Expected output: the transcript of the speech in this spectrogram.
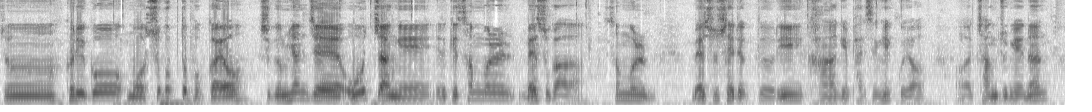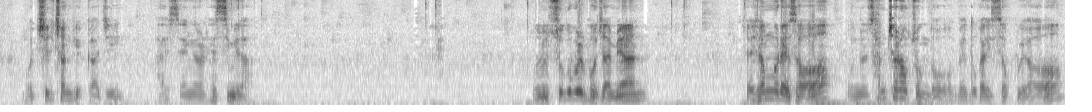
저, 그리고 뭐 수급도 볼까요? 지금 현재 오후장에 이렇게 선물 매수가 선물 매수 세력들이 강하게 발생했고요. 어, 장중에는 뭐 7천 개까지 발생을 했습니다. 오늘 수급을 보자면 자, 현물에서 오늘 3천억 정도 매도가 있었고요.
